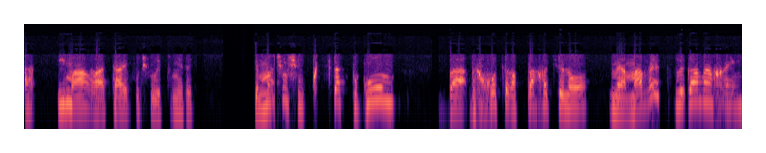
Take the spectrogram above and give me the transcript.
האימא ראתה איפשהו את מירי. זה משהו שהוא קצת פגום בחוסר הפחד שלו מהמוות וגם מהחיים.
